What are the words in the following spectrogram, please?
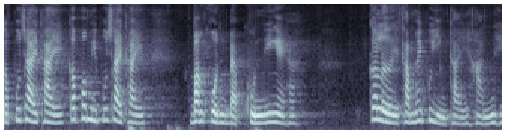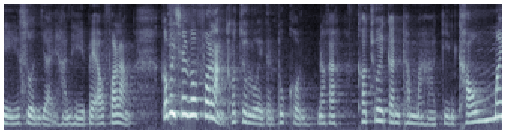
กับผู้ชายไทย ก็เพราะมีผู้ชายไทยบางคนแบบคุณนี่ไงคะก็เลยทำให้ผู้หญิงไทยหันเหส่วนใหญ่หันเหไปเอาฝรั่ง ก็ไม่ใช่ว่าฝรั่งเขาจะรวยกันทุกคนนะคะเขาช่วยกันทำมาหากินเขาไม่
